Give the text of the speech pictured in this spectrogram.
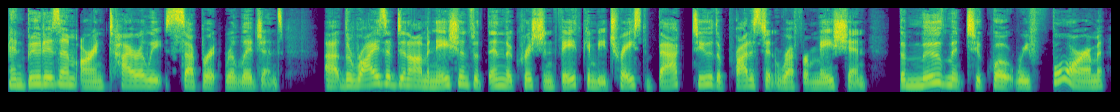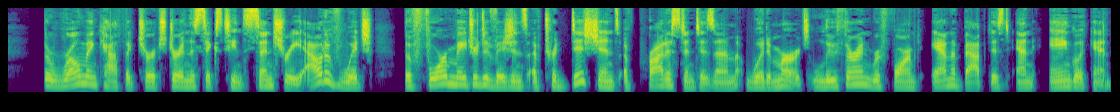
and Buddhism are entirely separate religions. Uh, the rise of denominations within the Christian faith can be traced back to the Protestant Reformation, the movement to quote, reform the Roman Catholic Church during the 16th century, out of which the four major divisions of traditions of Protestantism would emerge Lutheran, Reformed, Anabaptist, and Anglican.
